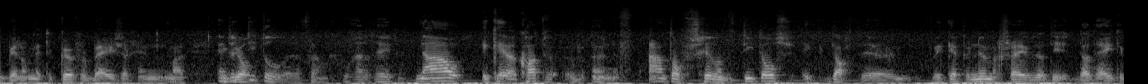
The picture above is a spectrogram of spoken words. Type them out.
Ik ben nog met de cover bezig, en, maar En de wil- titel, eh, Frank, hoe gaat het heten? Nou, ik, heb, ik had een aantal verschillende titels. Ik dacht, eh, ik heb een nummer geschreven dat, is, dat heette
